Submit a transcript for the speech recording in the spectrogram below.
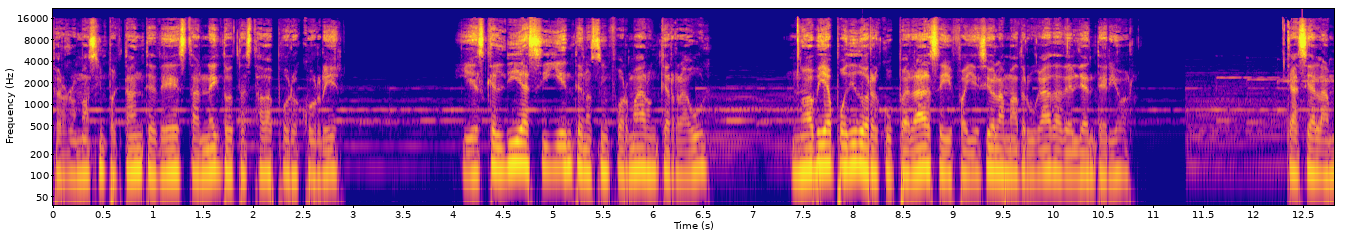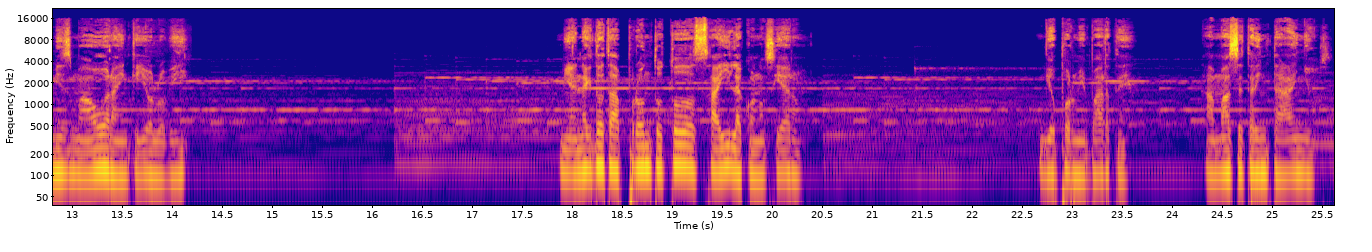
Pero lo más impactante de esta anécdota estaba por ocurrir. Y es que el día siguiente nos informaron que Raúl no había podido recuperarse y falleció la madrugada del día anterior, casi a la misma hora en que yo lo vi. Mi anécdota pronto todos ahí la conocieron. Yo por mi parte, a más de 30 años,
